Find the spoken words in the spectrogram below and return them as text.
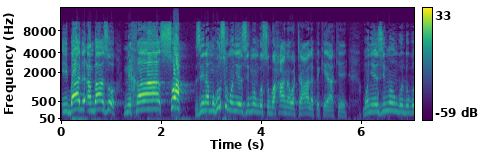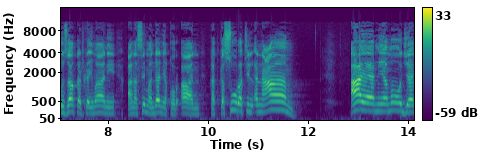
Ibada ambazo ni haswa zinamhusu mwenyezi mungu subhanahu wa taala peke yake. Mwenyezi mungu ndugu zangu katika imani anasema ndani ya quran katika surati lanam aya ya mia moja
